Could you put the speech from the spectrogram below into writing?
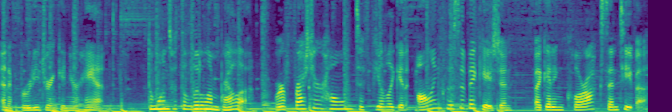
and a fruity drink in your hand. The ones with the little umbrella. Refresh your home to feel like an all inclusive vacation by getting Clorox Sentiva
